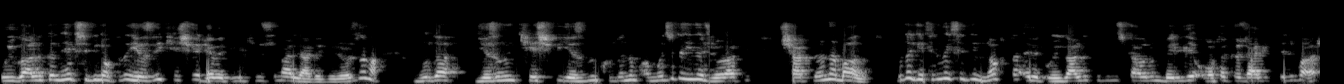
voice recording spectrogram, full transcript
Uygarlıkların hepsi bir noktada yazıyı keşfediyor. Evet ilk Sümerler'de görüyoruz ama burada yazının keşfi, yazının kullanım amacı da yine coğrafi şartlarına bağlı. Burada getirmek istediğim nokta evet uygarlık dediğimiz kavramın belli ortak özellikleri var.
